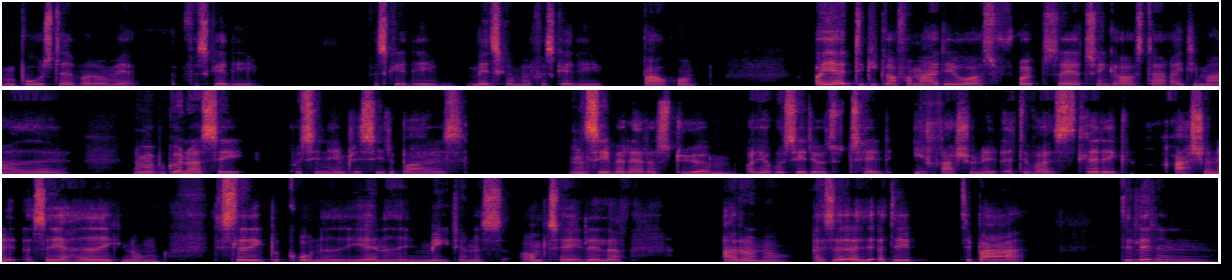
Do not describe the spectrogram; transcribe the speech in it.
Men bo et sted, hvor der var mere forskellige, forskellige mennesker med forskellige baggrund. Og ja, det gik op for mig, det er jo også frygt, så jeg tænker også, der er rigtig meget, øh, når man begynder at se på sine implicite bias, man se, hvad der er, der styrer dem, og jeg kunne se, at det var totalt irrationelt, at det var slet ikke rationelt, altså jeg havde ikke nogen, det er slet ikke begrundet i andet end mediernes omtale, eller I don't know, altså at det, det er bare, det er lidt en,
